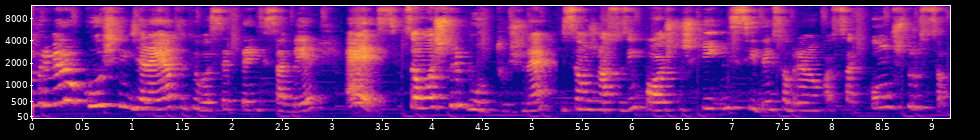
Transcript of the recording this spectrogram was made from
o primeiro custo indireto que você tem que saber é esse. São os tributos, né? Que são os nossos impostos que incidem sobre a nossa construção.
